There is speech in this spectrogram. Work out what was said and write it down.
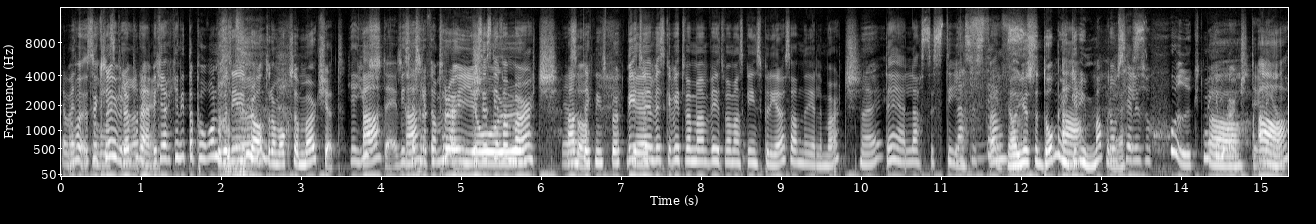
jag vet inte så hur man ska klura på det. här. Vi kanske kan hitta på Det var något. det vi pratade om också, merchet. Ja just Ja. det, vi ska Ja. skaffa Tröjor. Vi ska skaffa merch. Så. Anteckningsböcker. Vet du, vi ska, vet, vad man, vet vad man ska inspireras av när det gäller merch? Nej. Det är Lasse Stefan. Lasse Stefan. Ja just det, de är ju Ja. grymma på De det. säljer så sjukt mycket Ja. merch tydligen. Ja,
